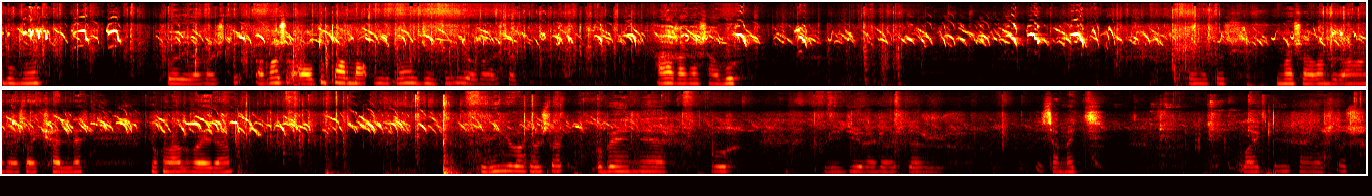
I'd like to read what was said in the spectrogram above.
Bu mu? Böyle arkadaşlar. Arkadaşlar altı parmaklı bir tane civcivimiz arkadaşlar. Ha arkadaşlar bu. Arkadaşlar bunlar şaban duran arkadaşlar keller. Yok abi bayram. Dediğim gibi arkadaşlar bu beğeni bu video arkadaşlar Samet like gelirse arkadaşlar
